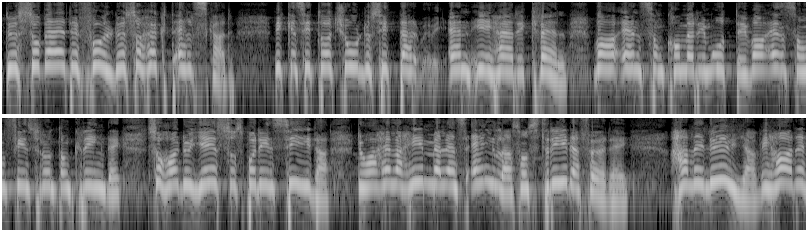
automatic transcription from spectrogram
Du är så värdefull. Du är så högt älskad. Vilken situation du sitter än i här ikväll. Vad än som kommer emot dig, vad än som finns runt omkring dig. Så har du Jesus på din sida. Du har hela himmelens änglar som strider för dig. Halleluja. Vi har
